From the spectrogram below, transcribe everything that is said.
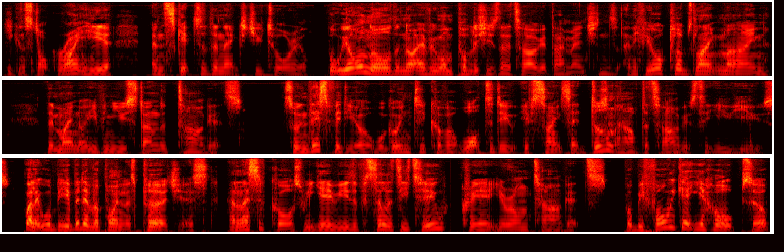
you can stop right here and skip to the next tutorial. But we all know that not everyone publishes their target dimensions, and if your club's like mine, they might not even use standard targets. So in this video we're going to cover what to do if SightSet doesn't have the targets that you use. Well it would be a bit of a pointless purchase unless of course we gave you the facility to create your own targets. But before we get your hopes up,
